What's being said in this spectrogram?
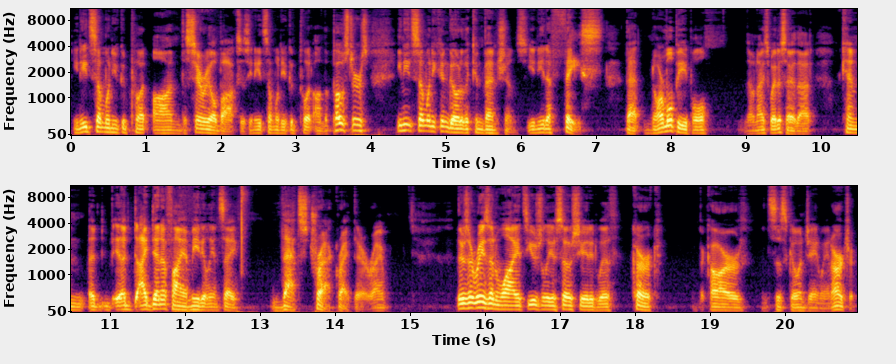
You need someone you could put on the cereal boxes. You need someone you could put on the posters. You need someone you can go to the conventions. You need a face that normal people, no nice way to say that, can uh, identify immediately and say, that's Trek right there, right? There's a reason why it's usually associated with Kirk, Picard, and Sisko and Janeway and Archer.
